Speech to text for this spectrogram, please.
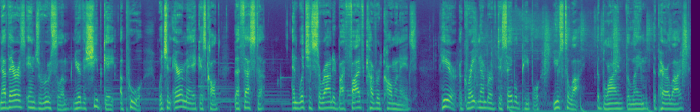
Now there is in Jerusalem, near the sheep gate, a pool, which in Aramaic is called Bethesda, and which is surrounded by five covered colonnades. Here, a great number of disabled people used to lie the blind, the lame, the paralyzed.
